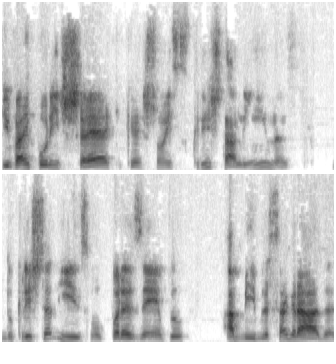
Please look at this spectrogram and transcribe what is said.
e vai pôr em xeque questões cristalinas do cristianismo. Por exemplo, a Bíblia Sagrada.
